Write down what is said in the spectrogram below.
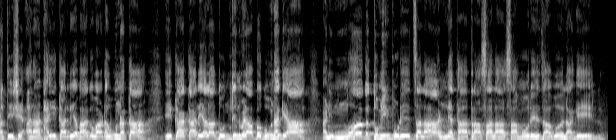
अतिशय अनाठाई कार्यभाग वाढवू नका. एका कार्याला दोन तीन वेळा बघून घ्या आणि मग तुम्ही पुढे चला अन्यथा त्रासाला सामोरे जावं लागेल.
